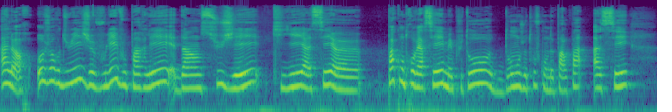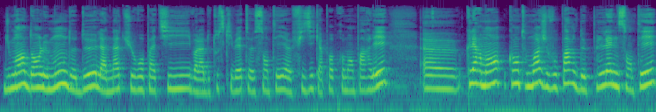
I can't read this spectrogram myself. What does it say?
Alors, aujourd'hui, je voulais vous parler d'un sujet qui est assez, euh, pas controversé, mais plutôt dont je trouve qu'on ne parle pas assez, du moins dans le monde de la naturopathie, voilà, de tout ce qui va être santé euh, physique à proprement parler. Euh, clairement, quand moi je vous parle de pleine santé,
